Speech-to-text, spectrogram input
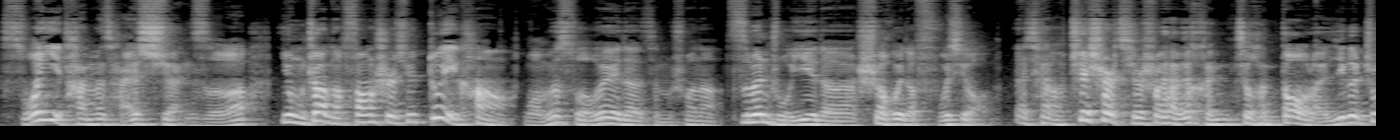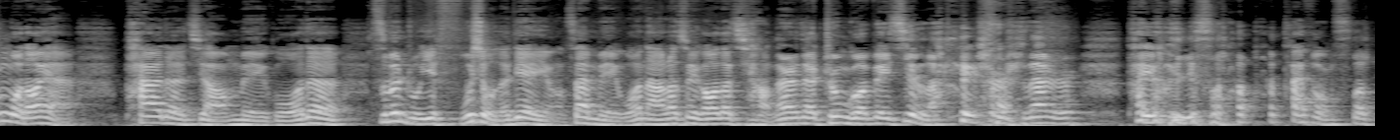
所以他们才选择用这样的方式去对抗我们所谓的怎么说呢？资本主义的社会的腐朽。这事儿其实说起来就很就很逗了，一个中国导演。拍的讲美国的资本主义腐朽的电影，在美国拿了最高的奖，但是在中国被禁了，这事儿实在是太有意思了，太讽刺了。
